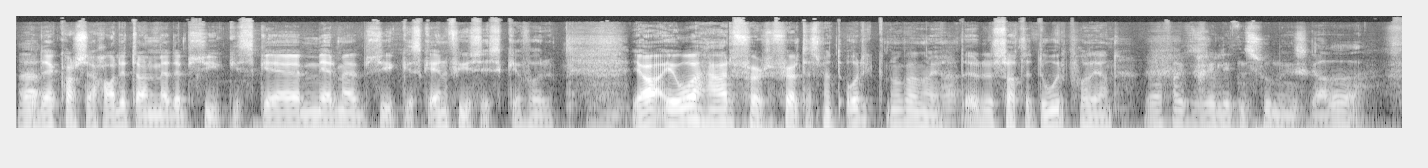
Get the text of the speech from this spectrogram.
Ja. Og det kanskje har litt med det psykiske Mer med det psykiske enn fysiske. For ja, jo, jeg føl følt, følt det som et ork noen ganger. Ja. Det, du satte et ord på det igjen. Det er faktisk en liten soningsskade, da.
